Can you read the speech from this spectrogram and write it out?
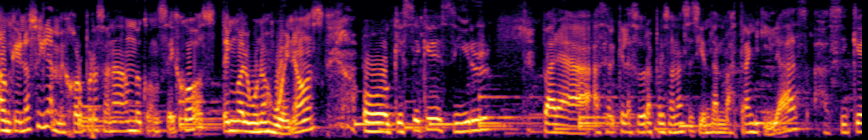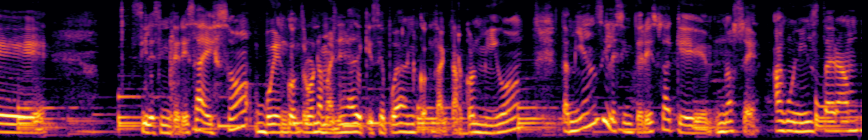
aunque no soy la mejor persona dando consejos, tengo algunos buenos o que sé qué decir para hacer que las otras personas se sientan más tranquilas. Así que si les interesa eso, voy a encontrar una manera de que se puedan contactar conmigo. También si les interesa que, no sé, hago un Instagram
